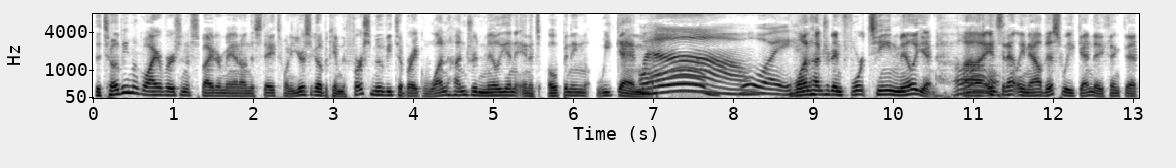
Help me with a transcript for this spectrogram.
The Tobey Maguire version of Spider-Man on this day 20 years ago became the first movie to break 100 million in its opening weekend. Wow. Boy. 114 million. Oh. Uh, incidentally, now this weekend they think that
